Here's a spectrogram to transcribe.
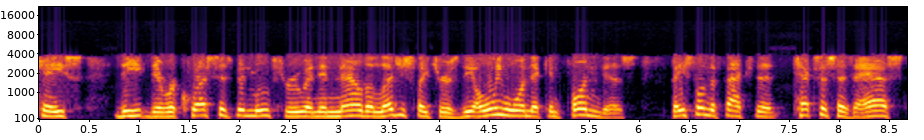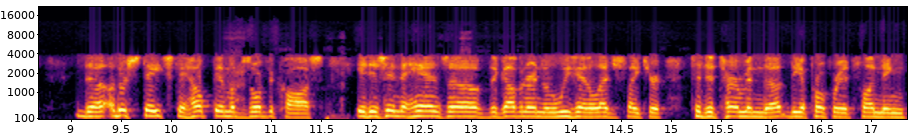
case, the, the request has been moved through, and then now the legislature is the only one that can fund this based on the fact that Texas has asked the other states to help them absorb the costs. It is in the hands of the governor and the Louisiana legislature to determine the, the appropriate funding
